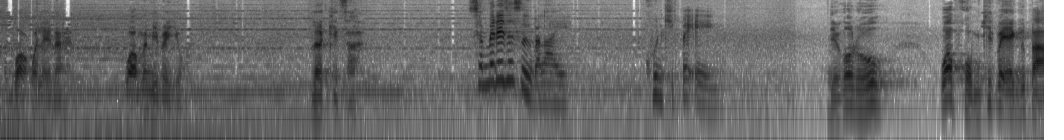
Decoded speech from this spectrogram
ผมบอกไว้เลยนะ ว่าไม่มีประโยชน์ เลิกคิดซะ ฉันไม่ได้จะสืบอะไร คุณคิดไปเอง เดี๋ยวก็รู้ว่าผมคิดไปเองหรือเปล่า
